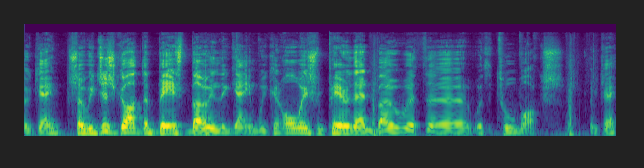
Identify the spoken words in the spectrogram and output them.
Okay, so we just got the best bow in the game. We can always repair that bow with the with the toolbox. Okay.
